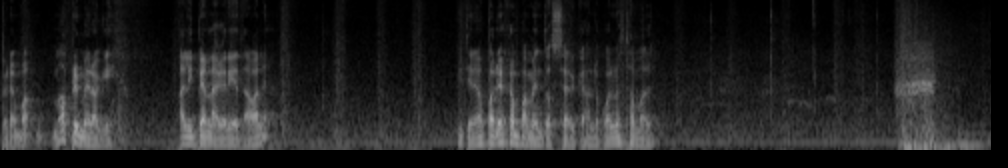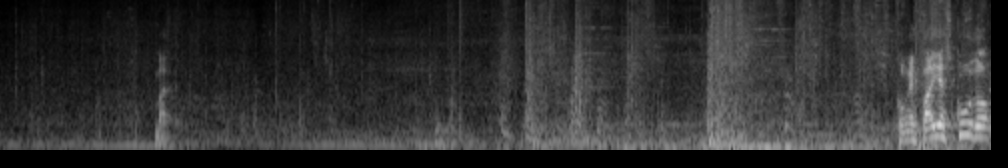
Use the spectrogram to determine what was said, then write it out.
Pero vamos primero aquí A limpiar la grieta, ¿vale? Y tenemos varios campamentos cerca Lo cual no está mal. Vale. Con espada y escudo,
